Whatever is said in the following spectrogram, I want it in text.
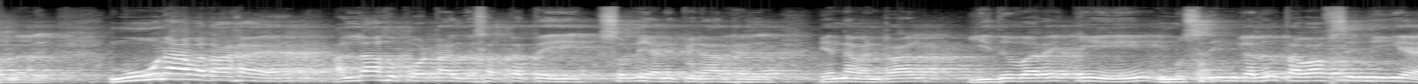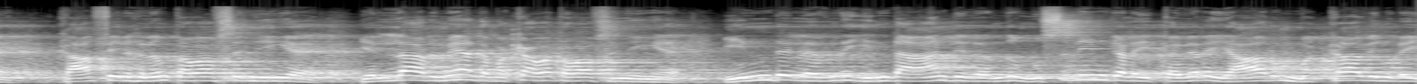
சொன்னது. மூணாவதாக அல்லாஹு போட்ட அந்த சட்டத்தை சொல்லி அனுப்பினார்கள். என்னவென்றால் இதுவரைக்கும் முஸ்லீம்களும் தவாஃப் செஞ்சீங்க காஃபிர்களும் தவாஃப் செஞ்சீங்க எல்லாருமே அந்த மக்காவை தவாஃப் செஞ்சீங்க. இன்றிலிருந்து இந்த ஆண்டிலிருந்து முஸ்லீம்களை தவிர யாரும் மக்காவினுடைய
